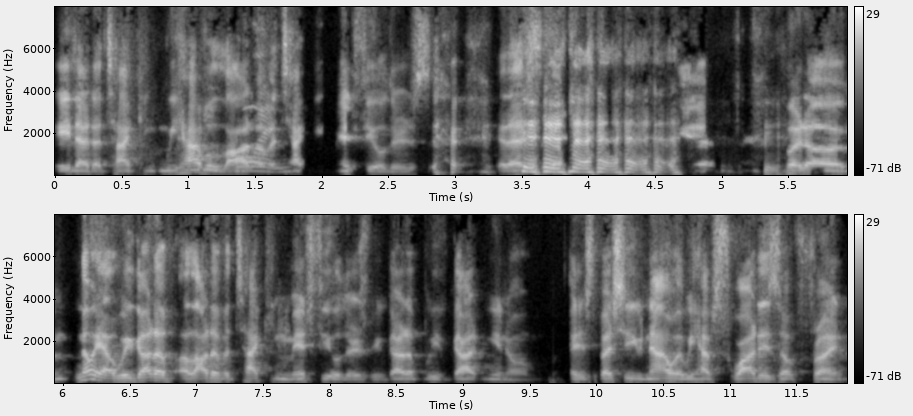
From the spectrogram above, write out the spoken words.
play that attacking. We have a lot of attacking midfielders. that's, that's yeah. But um, no, yeah, we got a, a lot of attacking midfielders. We've got a, we've got you know, especially now that we have Suarez up front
